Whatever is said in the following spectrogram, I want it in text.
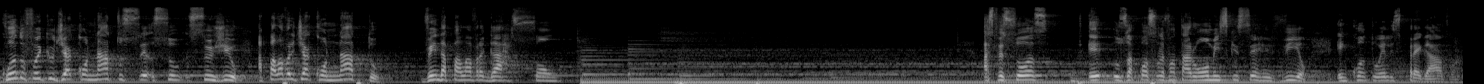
Quando foi que o diaconato surgiu? A palavra diaconato vem da palavra garçom. As pessoas, os apóstolos levantaram homens que serviam enquanto eles pregavam.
